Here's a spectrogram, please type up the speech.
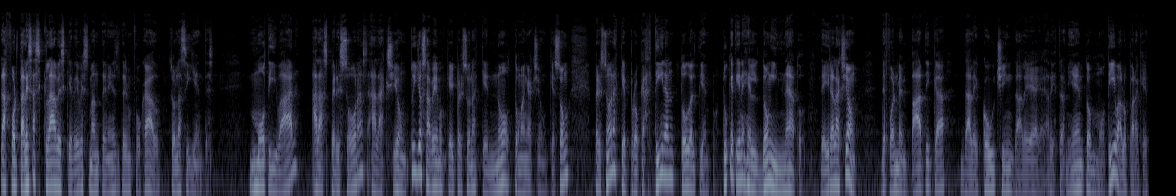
Las fortalezas claves que debes mantenerte enfocado son las siguientes. Motivar a las personas a la acción. Tú y yo sabemos que hay personas que no toman acción, que son personas que procrastinan todo el tiempo. Tú que tienes el don innato de ir a la acción de forma empática, dale coaching, dale adiestramientos, motívalos para que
